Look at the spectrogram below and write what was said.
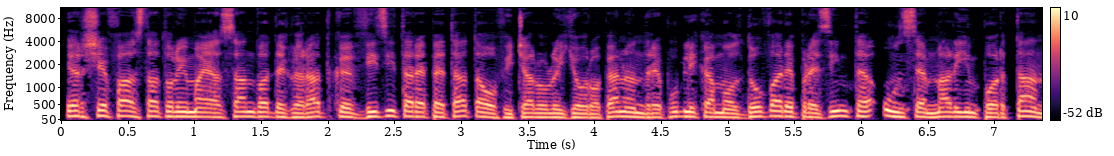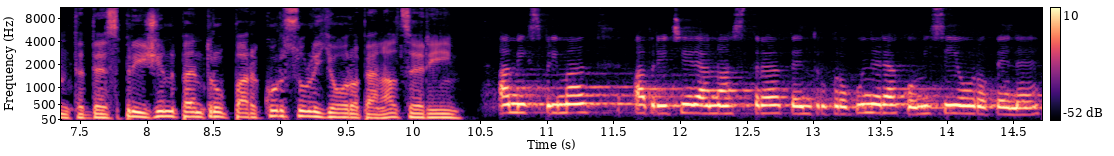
Iar șefa statului Maia Sandu a declarat că vizita repetată a oficialului european în Republica Moldova reprezintă un semnal important de sprijin pentru parcursul european al țării. Am exprimat aprecierea noastră pentru propunerea Comisiei Europene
